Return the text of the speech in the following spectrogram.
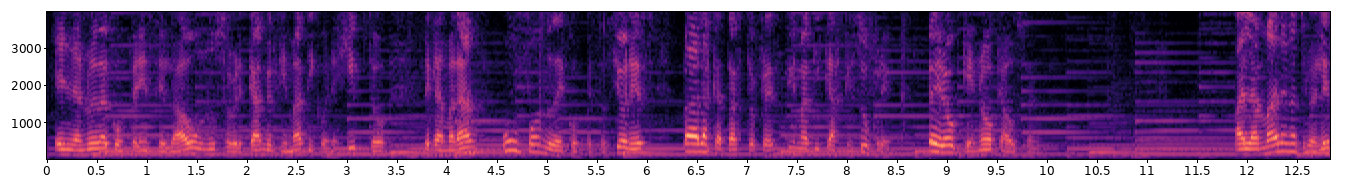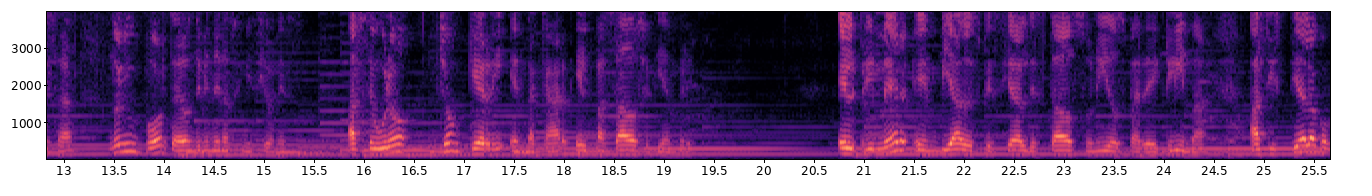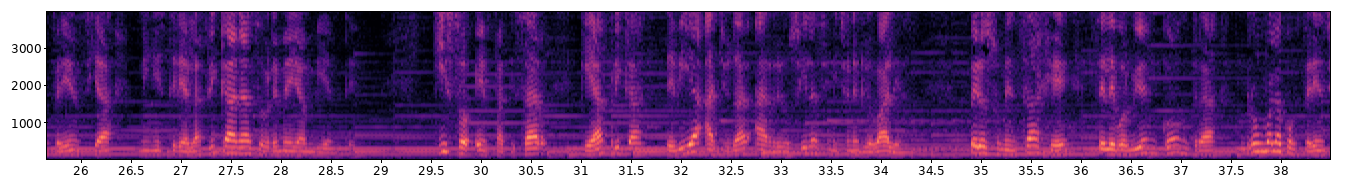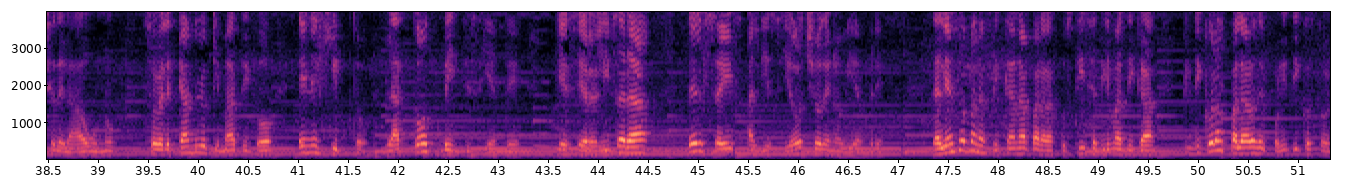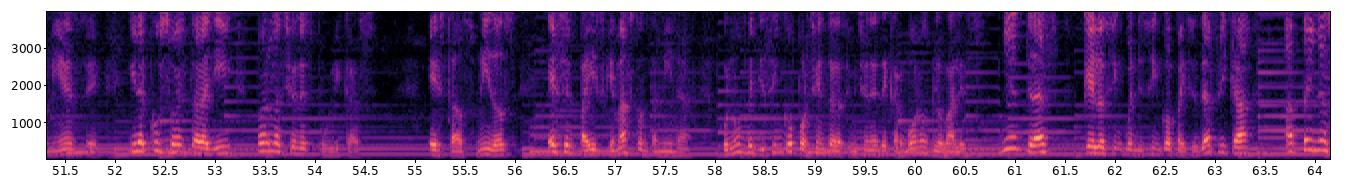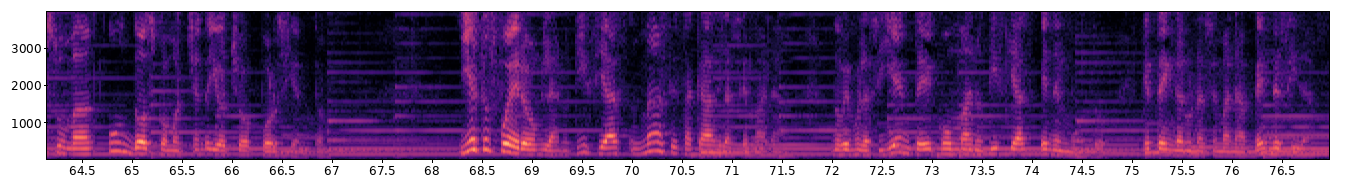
en la nueva conferencia de la ONU sobre el cambio climático en Egipto, reclamarán un fondo de compensaciones para las catástrofes climáticas que sufren, pero que no causan. A la madre naturaleza no le importa de dónde vienen las emisiones, aseguró John Kerry en Dakar el pasado septiembre. El primer enviado especial de Estados Unidos para el clima asistía a la conferencia ministerial africana sobre medio ambiente. Quiso enfatizar que África debía ayudar a reducir las emisiones globales, pero su mensaje se le volvió en contra rumbo a la conferencia de la ONU sobre el cambio climático en Egipto, la COP27, que se realizará del 6 al 18 de noviembre. La Alianza Panafricana para la Justicia Climática criticó las palabras del político estadounidense y le acusó de estar allí por relaciones públicas. Estados Unidos es el país que más contamina, con un 25% de las emisiones de carbono globales, mientras que los 55 países de África apenas suman un 2,88%. Y estas fueron las noticias más destacadas de la semana. Nos vemos la siguiente con más noticias en el mundo. Que tengan una semana bendecida.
